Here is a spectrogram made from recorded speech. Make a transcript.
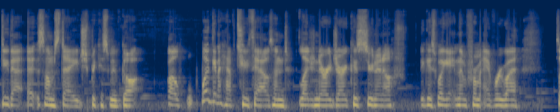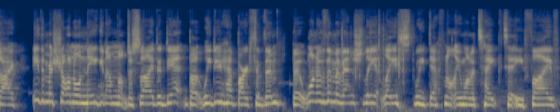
do that at some stage, because we've got well, we're going to have 2,000 legendary Jokers soon enough because we're getting them from everywhere. So either Michonne or Negan, I'm not decided yet, but we do have both of them. But one of them eventually, at least, we definitely want to take to E5.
